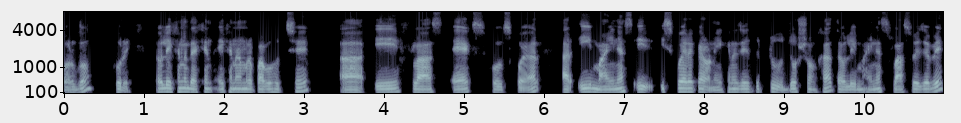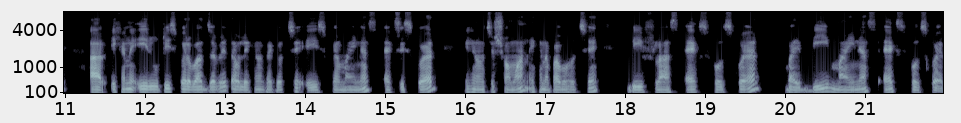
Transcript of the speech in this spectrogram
বর্গ করে তাহলে এখানে দেখেন, এখানে আমরা পাবো হচ্ছে a plus x whole square আর এই মাইনাস এই স্কোয়ারের কারণে এখানে যেহেতু 2 জোড় সংখ্যা, তাহলে এই মাইনাস প্লাস হয়ে যাবে। আর এখানে এই রুট স্কোয়ার বাদ যাবে। তাহলে এখানে থাকে হচ্ছে a square minus x square এখানে হচ্ছে সমান, এখানে পাবো হচ্ছে b plus x whole square by b minus x whole square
